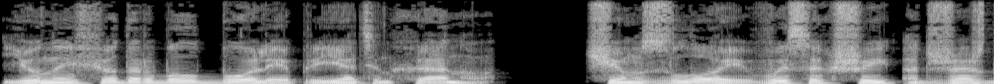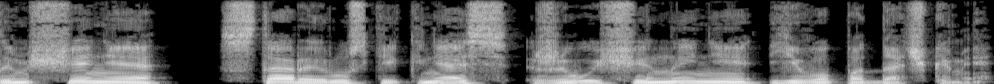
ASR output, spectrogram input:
Юный Федор был более приятен хану, чем злой, высохший от жажды мщения старый русский князь, живущий ныне его подачками.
